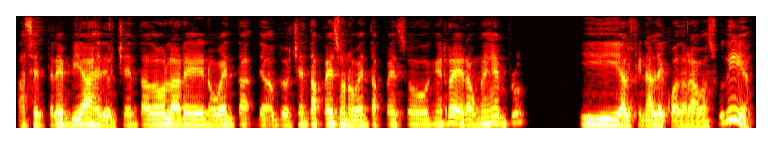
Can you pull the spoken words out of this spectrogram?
hace tres viajes de 80 dólares, 90, de 80 pesos, 90 pesos en Herrera, un ejemplo, y al final le cuadraba su día.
